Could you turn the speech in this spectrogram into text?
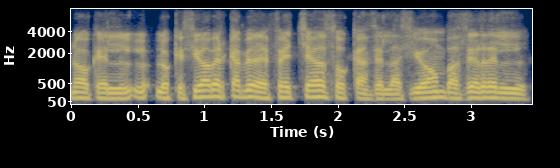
no, que el- lo que sí va a haber cambio de fechas o cancelación va a ser del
